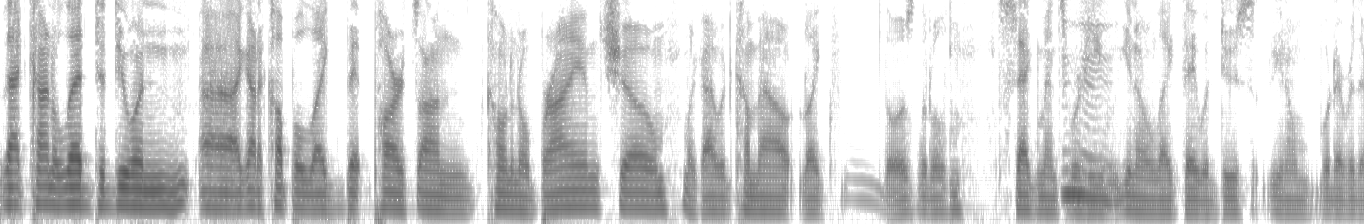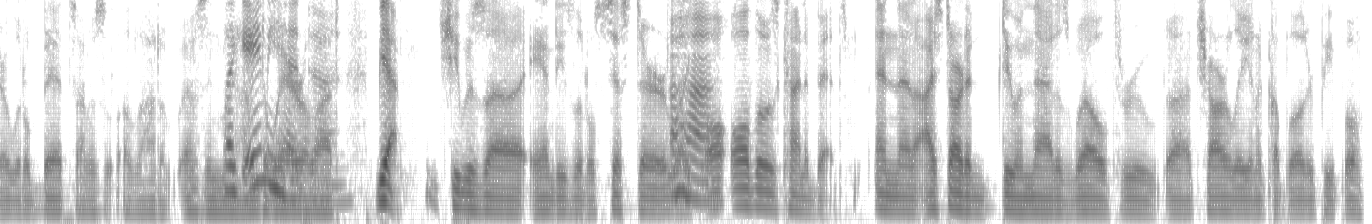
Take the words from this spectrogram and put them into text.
that kind of led to doing. Uh, I got a couple like bit parts on Conan O'Brien's show. Like I would come out like those little segments where Mm-hmm. he, you know, like they would do, you know, whatever their little bits. I was a lot of, I was in my Like underwear a lot. done. Yeah, she was uh, Andy's little sister, like Uh-huh. all, all those kind of bits. And then I started doing that as well through uh, Charlie and a couple other people,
